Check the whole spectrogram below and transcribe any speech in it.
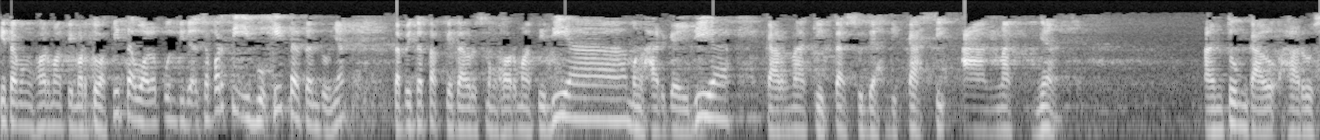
Kita menghormati mertua kita walaupun tidak seperti ibu kita tentunya. Tapi tetap kita harus menghormati dia, menghargai dia. Karena kita sudah dikasih anaknya. Antum kalau harus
